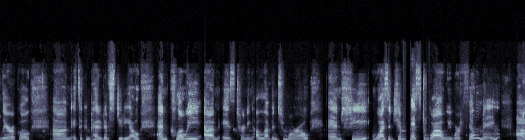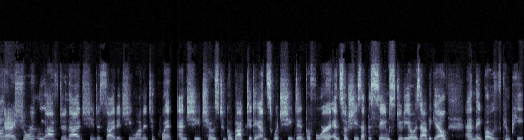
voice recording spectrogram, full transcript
lyrical. Um, it's a competitive studio. And Chloe um, is turning 11 tomorrow. And she was a gymnast while we were filming. Um, okay. Shortly after that, she decided she wanted to quit and she chose to go back to dance, which she did before. And so she's at the same studio as Abigail, and they both compete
